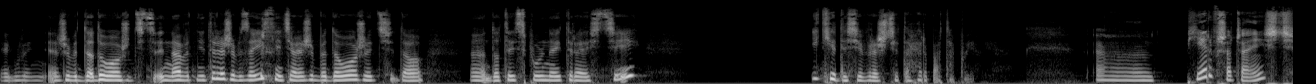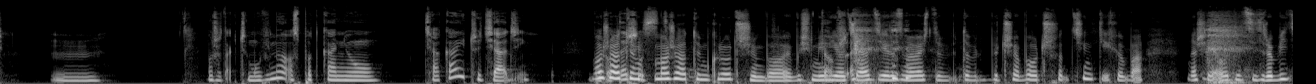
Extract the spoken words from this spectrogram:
jakby, żeby do, dołożyć, nawet nie tyle, żeby zaistnieć, ale żeby dołożyć do, e, do tej wspólnej treści. I kiedy się wreszcie ta herbata pojawia? E, pierwsza część, mm, może tak, czy mówimy o spotkaniu ciakaj czy ciadzi? może o, tym, jest... może o tym krótszym, bo jakbyśmy mieli Dobrze. o ciadzi rozmawiać, to, to by trzeba było trzy odcinki chyba naszej audycji zrobić,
